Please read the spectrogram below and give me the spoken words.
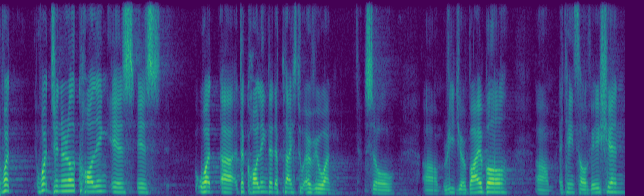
what, what general calling is, is what uh, the calling that applies to everyone. So um, read your Bible, um, attain salvation.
